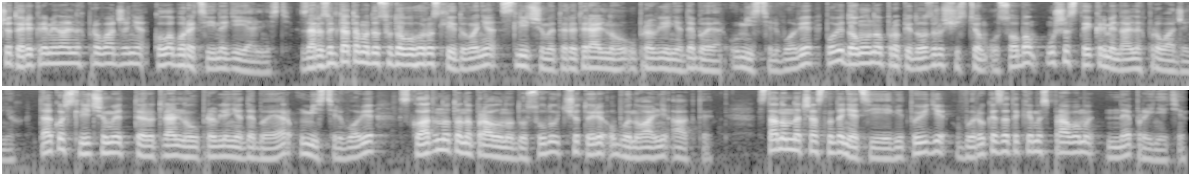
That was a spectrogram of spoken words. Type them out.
4 кримінальних провадження колабораційна діяльність. За результатами досудового розслідування слідчими територіального управління ДБР у місті Львові повідомлено про підозру шістьом особам у шести кримінальних провадженнях. Також слідчими територіального управління ДБР у місті Львові складено та направлено до суду чотири обвинувальні акти. Станом на час надання цієї відповіді вироки за такими справами не прийняті.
